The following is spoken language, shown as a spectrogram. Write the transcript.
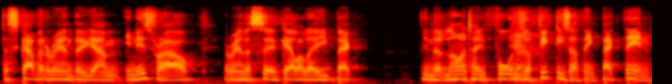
discovered around the um, in Israel, around the Sea of Galilee, back in the 1940s or 50s, I think, back then.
